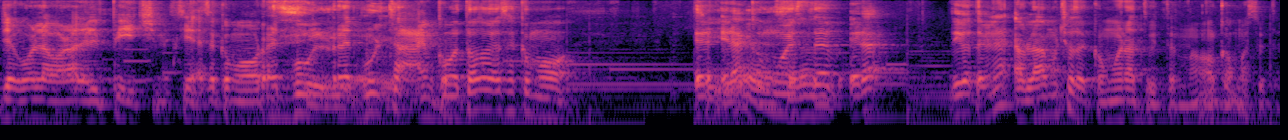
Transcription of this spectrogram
llegó la hora del pitch, me decía, o sea, como Red Bull, Sí, Red Bull. Time, como todo eso, como. Era, Sí, era güey, como este. Era, digo, también hablaba mucho de cómo era Twitter, ¿no? O cómo es Twitter.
